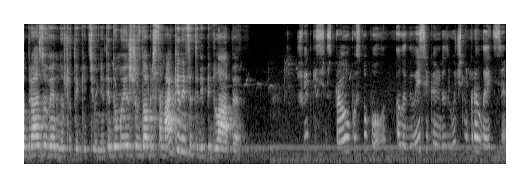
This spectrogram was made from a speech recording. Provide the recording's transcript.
Одразу видно, що ти кицюня. Ти думаєш, що здобич сама кинеться тобі під лапи? Швидкість справа поступова, але дивись, як він беззвучно крадеться.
